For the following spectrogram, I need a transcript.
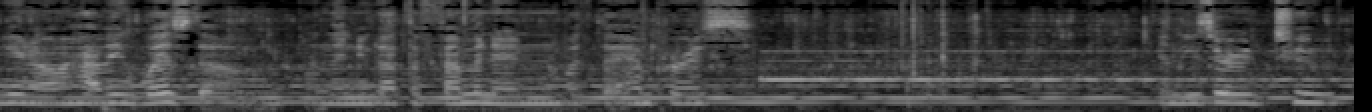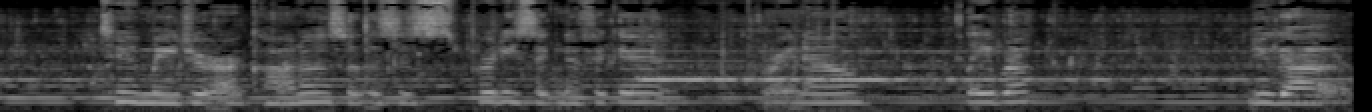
you know, having wisdom. And then you got the feminine with the Empress and these are two two major arcana so this is pretty significant right now. Libra you got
